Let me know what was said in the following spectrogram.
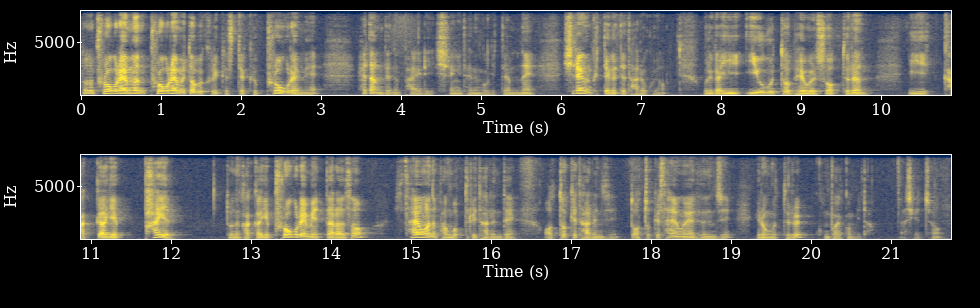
또는 프로그램은 프로그램을 더블 클릭했을 때 그 프로그램에 해당되는 파일이 실행이 되는 거기 때문에 실행은 그때그때 다르고요. 우리가 이 이후부터 배울 수업들은 이 각각의 파일 또는 각각의 프로그램에 따라서 사용하는 방법들이 다른데 어떻게 다른지 또 어떻게 사용해야 되는지 이런 것들을 공부할 겁니다. 아시겠죠?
